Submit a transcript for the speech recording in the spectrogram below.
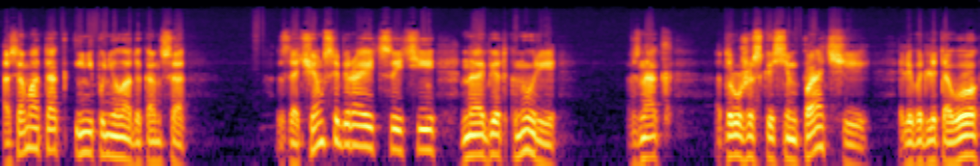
а сама так и не поняла до конца, зачем собирается идти на обед к Нури, в знак дружеской симпатии, либо для того,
